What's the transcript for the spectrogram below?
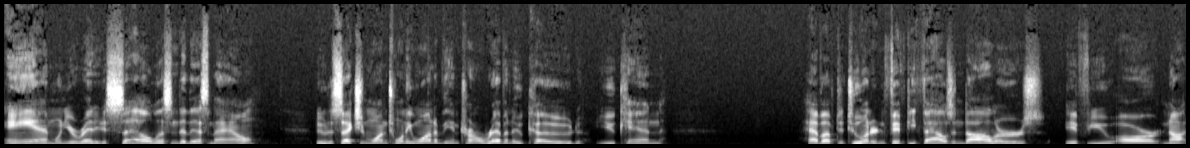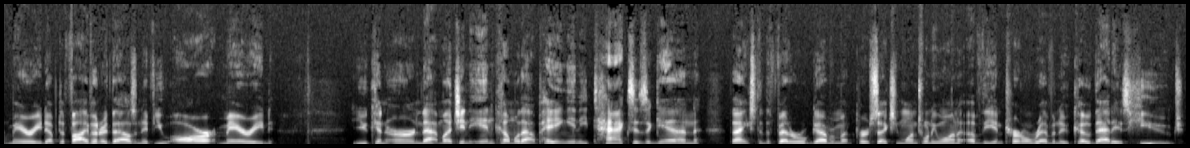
And when you're ready to sell, listen to this now due to Section 121 of the Internal Revenue Code, you can have up to $250,000 if you are not married, up to 500,000 if you are married. You can earn that much in income without paying any taxes again thanks to the federal government per section 121 of the Internal Revenue Code. That is huge.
